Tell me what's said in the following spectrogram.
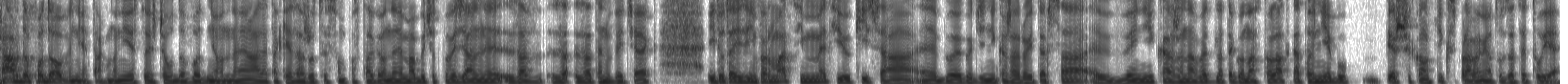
prawdopodobnie, tak, no nie jest to jeszcze udowodnione, ale takie zarzuty są postawione, ma być odpowiedzialny za, za, za ten wyciek. I tutaj z informacji Matthew Kisa, e, byłego dziennikarza Reutersa, e, wynika, że nawet dla tego nastolatka to nie był pierwszy konflikt z prawem. Ja tu zacytuję.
